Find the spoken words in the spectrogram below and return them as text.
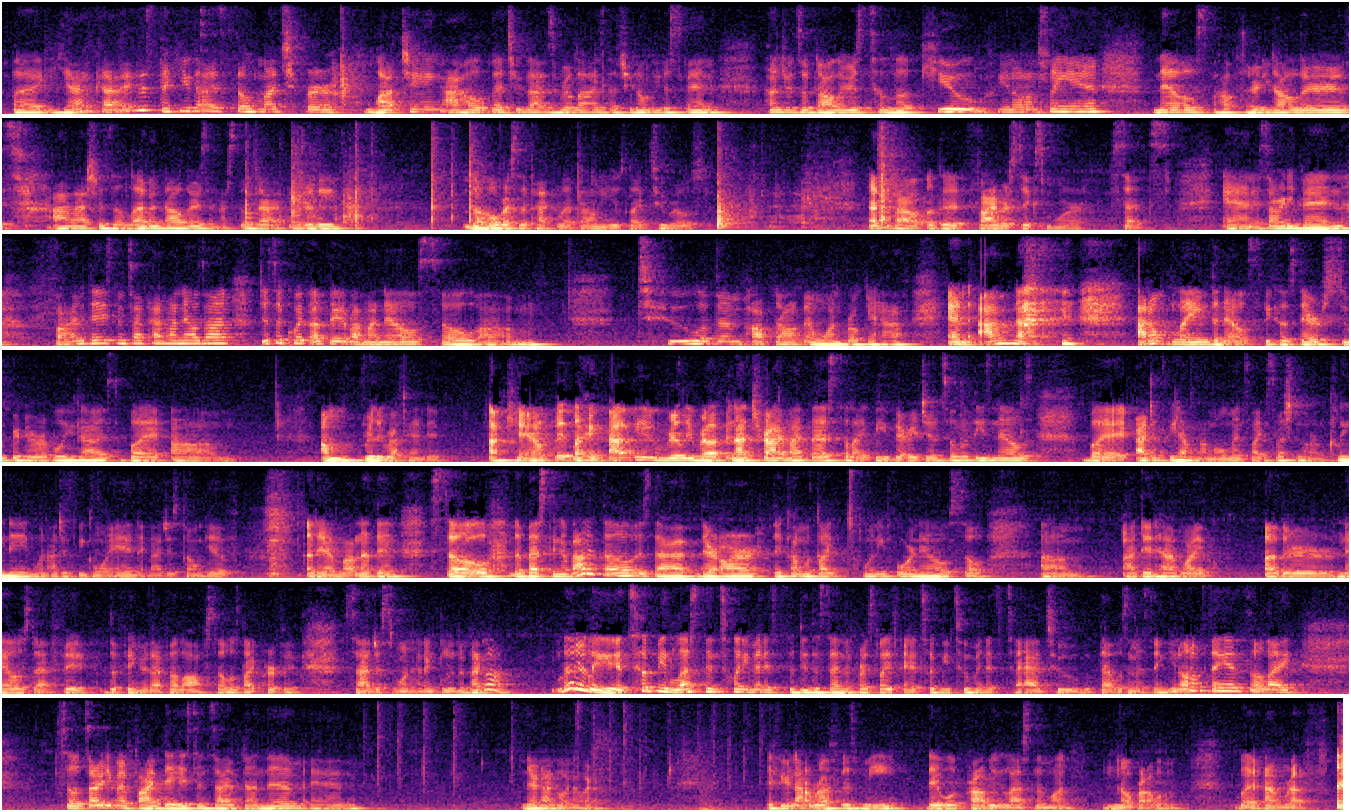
But yeah guys thank you guys so much for watching. I hope that you guys realize that you don't need to spend hundreds of dollars to look cute. You know what i'm saying? Nails about 30 dollars. Eyelashes 11 dollars. And i still got literally the whole rest of the pack left. I only used like two rows that's about a good five or six more sets and it's already been five days since I've had my nails on. Just a quick update about my nails. So um, two of them popped off and one broke in half. And I'm not, I don't blame the nails because they're super durable, you guys. But um, I'm really rough-handed. I can't help it. Like I be really rough and I try my best to like be very gentle with these nails. But I just be having my moments like especially when I'm cleaning, when I just be going in and I just don't give a damn about nothing so the best thing about it though is that there are they come with like 24 nails so um i did have like other nails that fit the finger that fell off so it was like perfect so i just went ahead and glued them back on literally it took me less than 20 minutes to do the set in the first place and it took me two minutes to add two that was missing you know what i'm saying so like so it's already been five days since i've done them and they're not going nowhere. If you're not rough as me, they will probably last a month. No problem. But I'm rough.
